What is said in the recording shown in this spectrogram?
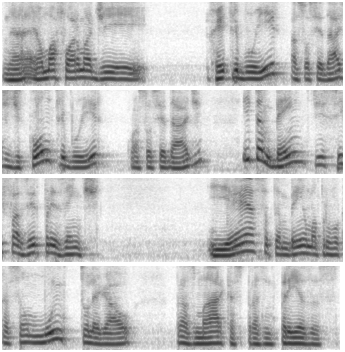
né? É uma forma de retribuir a sociedade, de contribuir com a sociedade e também de se fazer presente. E essa também é uma provocação muito legal para as marcas, para as empresas,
